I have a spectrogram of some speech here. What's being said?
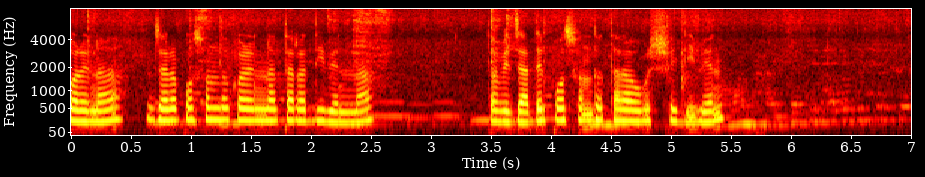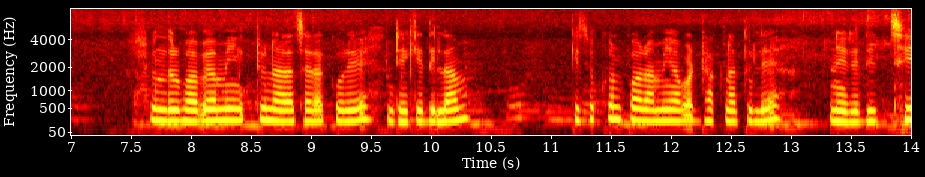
করে না, যারা পছন্দ করেন না তারা দিবেন না, তবে যাদের পছন্দ তারা অবশ্যই দিবেন। সুন্দরভাবে আমি একটু নাড়াচাড়া করে ঢেকে দিলাম। কিছুক্ষণ পর আমি আবার ঢাকনা তুলে নেড়ে দিচ্ছি।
